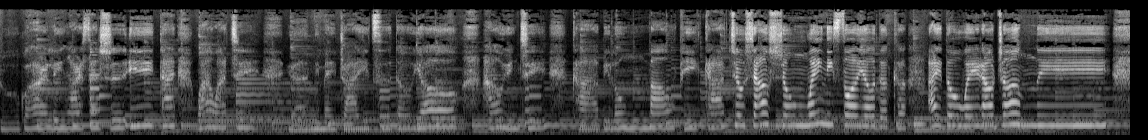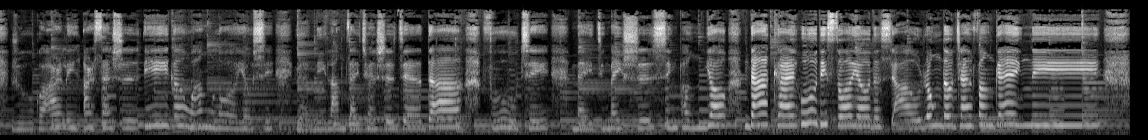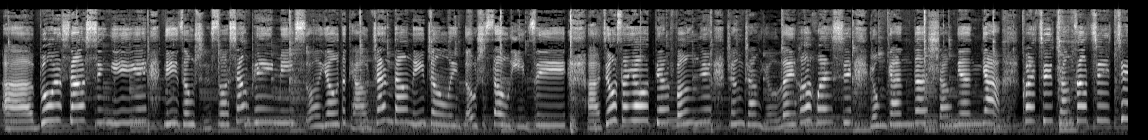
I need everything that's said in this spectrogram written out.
如果二零二三是一台娃娃机，愿你每抓一次都有好运气。卡比龙猫皮卡丘小熊，为你所有的可爱都围绕着你。二零二三是一个网络游戏，愿你浪在全世界的服务器，美景美食新朋友，打开无敌，所有的笑容都绽放给你。啊，不要小心翼翼，你总是所向披靡，所有的挑战到你这里都是 so easy。啊，就算有点风，长有泪和欢喜，勇敢的少年呀，快去创造奇迹。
